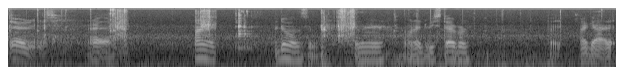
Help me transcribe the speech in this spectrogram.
There it is. Right there. I'm doing some in there. Wanted to be stubborn, but I got it.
